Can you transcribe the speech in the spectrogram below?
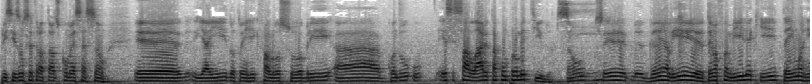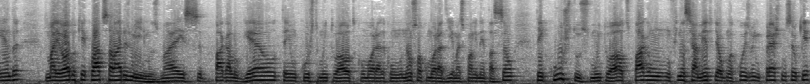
precisam ser tratados como exceção. É, e aí, doutor Henrique falou sobre a, quando o, esse salário está comprometido. Então, você ganha ali, tem uma família que tem uma renda maior do que quatro salários mínimos, mas paga aluguel, tem um custo muito alto com, morada, com não só com moradia, mas com alimentação, tem custos muito altos, paga um, um financiamento de alguma coisa, um empréstimo, não sei o que.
